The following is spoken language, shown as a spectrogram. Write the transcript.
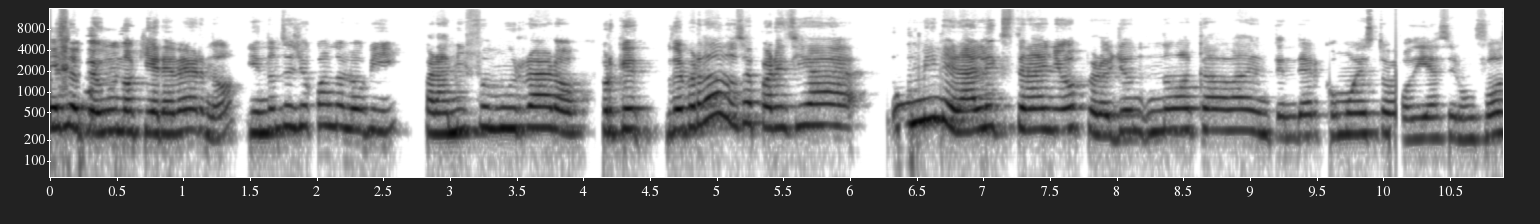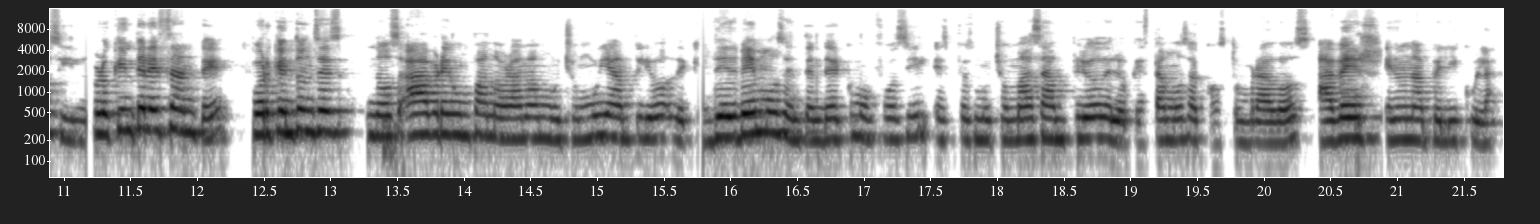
es lo que uno quiere ver, ¿no? Y entonces yo cuando lo vi, para mí fue muy raro, porque de verdad, o sea, parecía un mineral extraño, pero yo no acababa de entender cómo esto podía ser un fósil. Pero qué interesante, porque entonces nos abre un panorama mucho, muy amplio de que debemos entender como fósil es pues mucho más amplio de lo que estamos acostumbrados a ver en una película.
